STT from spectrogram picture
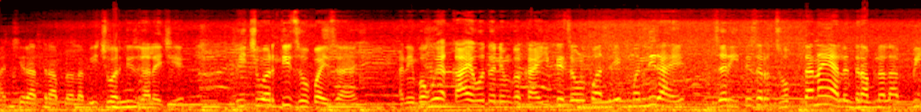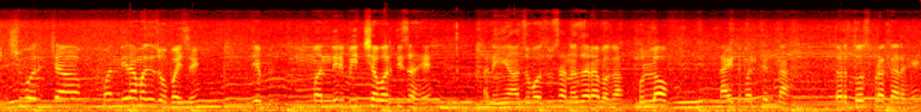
आजची रात्र आपल्याला बीचवरतीच घालायची आहे. बीचवरतीच झोपायचं आहे. आणि बघूया काय होतं नेमकं काय. इथे जवळपास एक मंदिर आहे. जर इथे जर झोपता नाही आलं तर आपल्याला बीचवरच्या मंदिरामध्ये झोपायचं आहे जे मंदिर बीचच्या वरतीच आहे. आणि आजूबाजूचा नजारा बघा. फुल ऑफ लाइट म्हणतात ना तर तोच प्रकार आहे.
